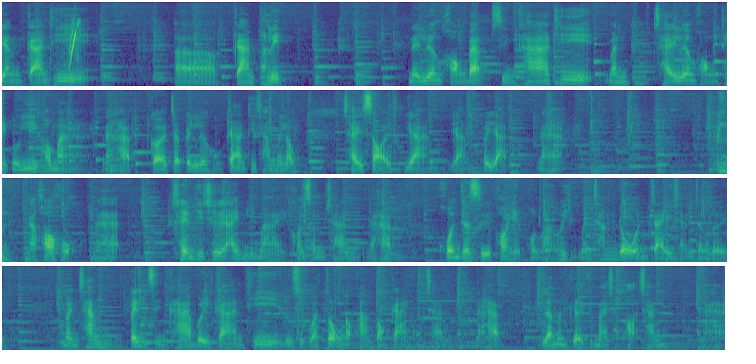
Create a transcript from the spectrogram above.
อย่างการที่การผลิตในเรื่องของแบบสินค้าที่มันใช้เรื่องของเทคโนโลยีเข้ามานะครับ ก็จะเป็นเรื่องของการที่ทำให้เราใช้สอยทุกอย่างอย่างประหยัดนะฮะนะข้อ6นะฮะเทรนที่ชื่อ I Me My Consumption นะครับ คนจะซื้อเพราะเหตุผลว่าเฮ้ยมันช่างโดนใจฉันจังเลย มันช่างเป็นสินค้าบริการที่รู้สึกว่าตรงกับความต้องการของฉันนะครับ แล้วมันเกิดขึ้นมาเฉพาะฉันนะฮะ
